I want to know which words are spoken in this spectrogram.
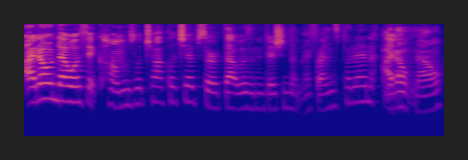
I don't know if it comes with chocolate chips or if that was an addition that my friends put in. I don't know.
